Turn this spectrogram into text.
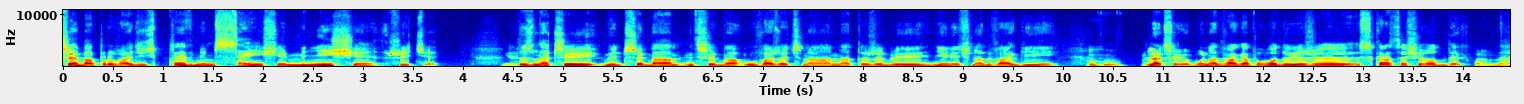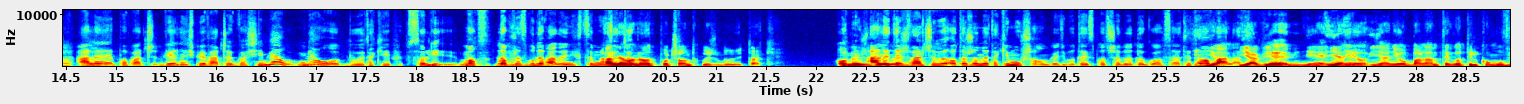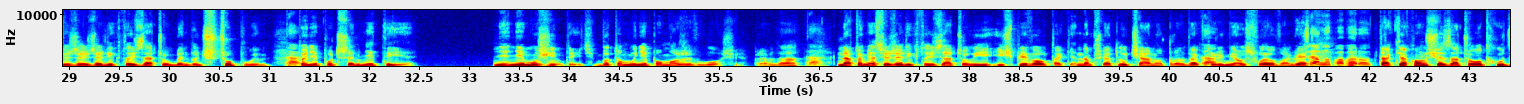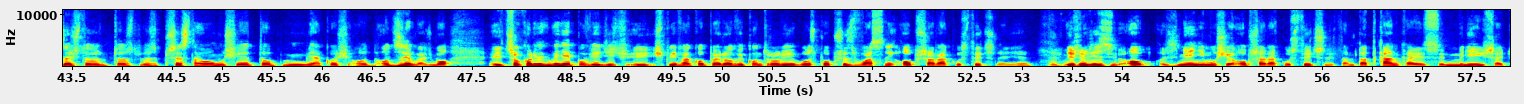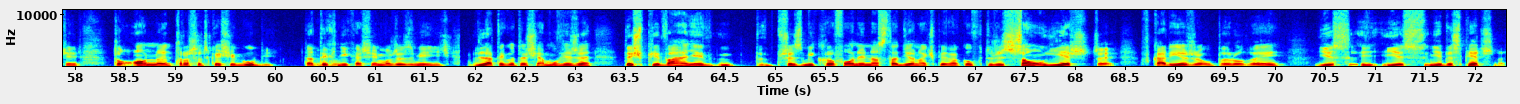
trzeba prowadzić w pewnym sensie mnisie życie. To znaczy trzeba, trzeba uważać na, na to, żeby nie mieć nadwagi. Mhm. Dlaczego? Bo nadwaga powoduje, że skraca się oddech, prawda? Ale popatrz, wiele śpiewaczek właśnie miało, miało były takie soli, moc, dobrze zbudowane, nie chcę mówić Ale one od początku już były takie. One już Ale były... też walczyły o to, że one takie muszą być, bo to jest potrzebne do głosu, a ty to Ja, obalasz. ja wiem, nie ja, Nie. nie, ja nie obalam tego, tylko mówię, że jeżeli ktoś zaczął będąc szczupłym, Tak. to niepotrzebnie tyje. Nie, nie musi Mhm. tyć, bo to mu nie pomoże w głosie, prawda? Tak. Natomiast jeżeli ktoś zaczął i, i śpiewał tak, na przykład Luciano, prawda, Tak. który miał swoją wagę. Luciano Pavarotti. I, tak, jak on się zaczął odchudzać, to, to przestało mu się to jakoś od, odzywać, bo y, cokolwiek by nie powiedzieć, y, śpiewak operowy kontroluje głos poprzez własny obszar akustyczny, nie? Mhm. Jeżeli z, o, zmieni mu się obszar akustyczny, tam ta tkanka jest mniejsza, to on troszeczkę się gubi. Ta Mhm. technika się może zmienić. Dlatego też ja mówię, że te śpiewanie przez mikrofony na stadionach śpiewaków, którzy są jeszcze w karierze operowej, jest, jest niebezpieczne.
